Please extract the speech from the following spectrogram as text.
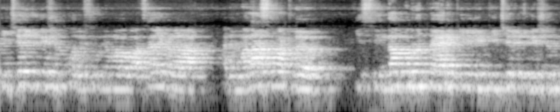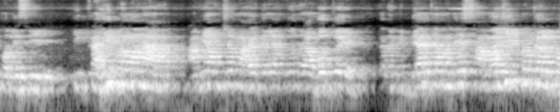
टीचर एज्युकेशन पॉलिसीमध्ये मला वाचायला मिळाला. आणि मला असं वाटलं की सिंगापूरनं तयार केलेली टीचर एज्युकेशन पॉलिसी ही काही प्रमाणात आम्ही आमच्या महाविद्यालयातून राबवतोय. कारण विद्यार्थ्यामध्ये सामाजिक प्रकल्प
